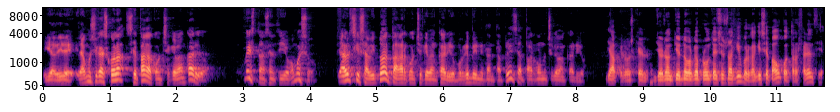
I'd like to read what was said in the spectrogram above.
y ya diré, la música escola se paga con cheque bancario. Es tan sencillo como eso. A ver si es habitual pagar con cheque bancario. ¿Por qué viene tanta prisa pagar con un cheque bancario? Ya, pero es que yo no entiendo por qué preguntáis eso aquí, porque aquí se pagó con transferencia.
